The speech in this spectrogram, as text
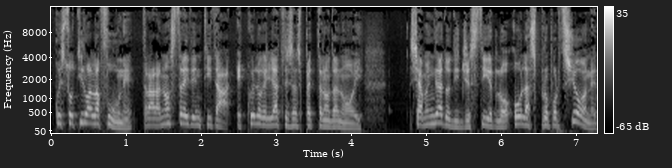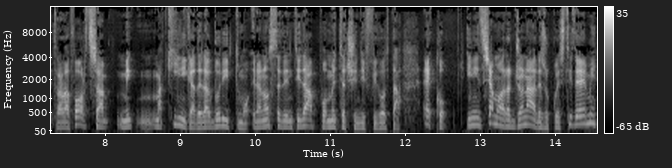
questo tiro alla fune tra la nostra identità e quello che gli altri si aspettano da noi siamo in grado di gestirlo o la sproporzione tra la forza me- macchinica dell'algoritmo e la nostra identità può metterci in difficoltà. Ecco, iniziamo a ragionare su questi temi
